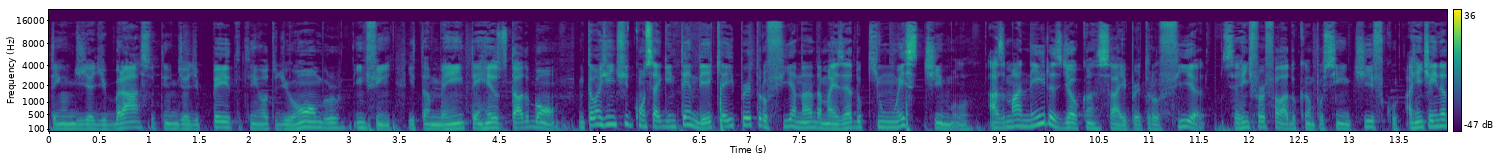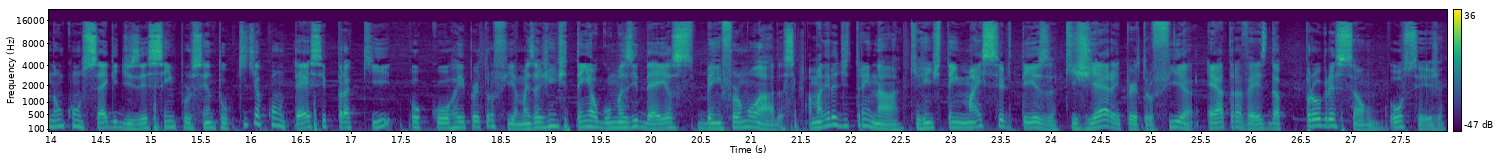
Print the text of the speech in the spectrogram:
Tem um dia de braço, tem um dia de peito, tem outro de ombro, enfim. E também tem resultado bom. Então a gente consegue entender que a hipertrofia nada mais é do que um estímulo. As maneiras de alcançar a hipertrofia, se a gente for falar do campo científico, a gente ainda não consegue dizer 100% o que, que acontece para que ocorra a hipertrofia, mas a gente tem algumas ideias bem formuladas. A maneira de treinar que a gente tem mais certeza que gera hipertrofia é através da progressão, ou seja,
